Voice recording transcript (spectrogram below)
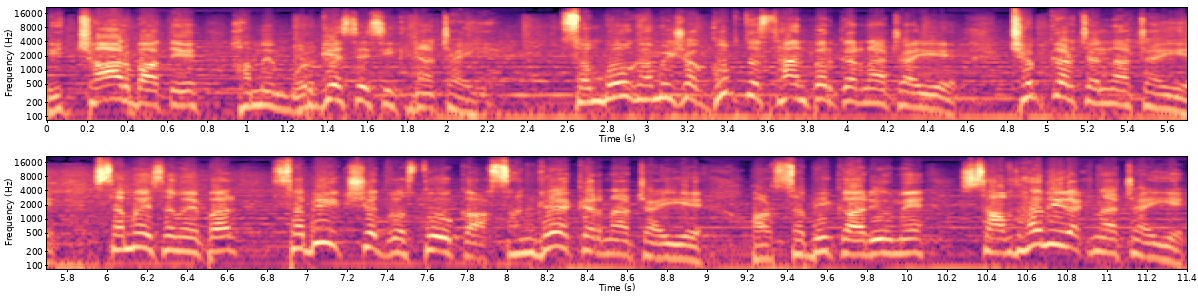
ये चार बातें हमें मुर्गे से सीखना चाहिए। संभोग हमेशा गुप्त स्थान पर करना चाहिए, छिपकर चलना चाहिए समय समय पर सभी इच्छित वस्तुओं का संग्रह करना चाहिए और सभी कार्यों में सावधानी रखना चाहिए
